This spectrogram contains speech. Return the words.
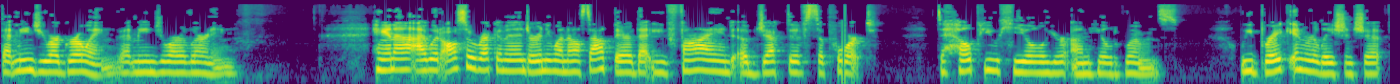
That means you are growing. That means you are learning. Hana, I would also recommend, or anyone else out there, that you find objective support to help you heal your unhealed wounds. We break in relationship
